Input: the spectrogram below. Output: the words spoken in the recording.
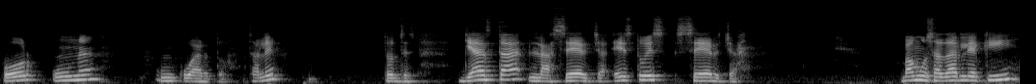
por una un cuarto, ¿sale? Entonces, ya está la cercha, esto es cercha. Vamos a darle aquí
